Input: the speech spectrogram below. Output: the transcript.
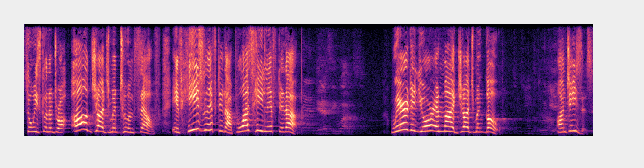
So he's going to draw all judgment to himself. If he's lifted up, was he lifted up? Where did your and my judgment go? On Jesus.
